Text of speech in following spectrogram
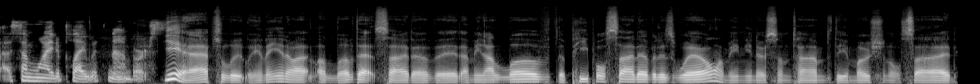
a, some way to play with numbers. Yeah, absolutely. And, you know, I, I love that side of it. I mean, I love the people side of it as well. I mean, you know, sometimes the emotional side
